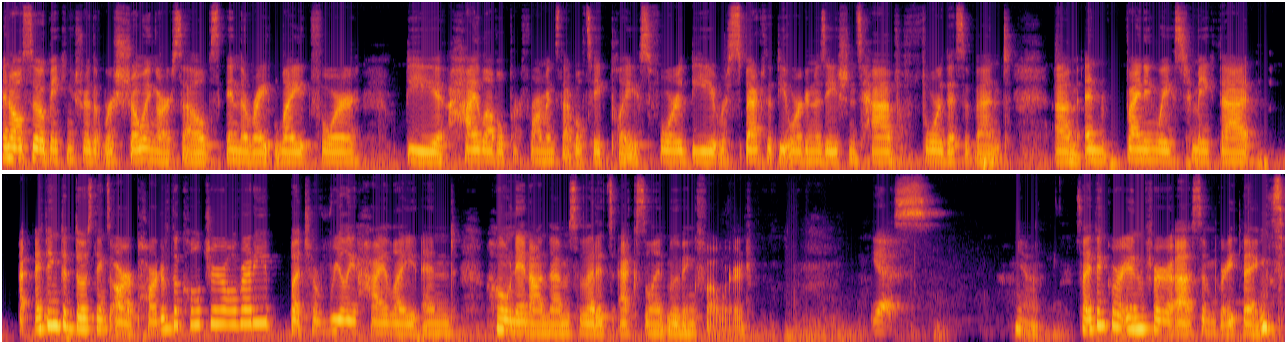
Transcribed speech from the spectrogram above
and also making sure that we're showing ourselves in the right light for the high level performance that will take place for the respect that the organizations have for this event um, and finding ways to make that I think that those things are a part of the culture already, but to really highlight and hone in on them so that it's excellent moving forward. Yes. Yeah. So I think we're in for uh, some great things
